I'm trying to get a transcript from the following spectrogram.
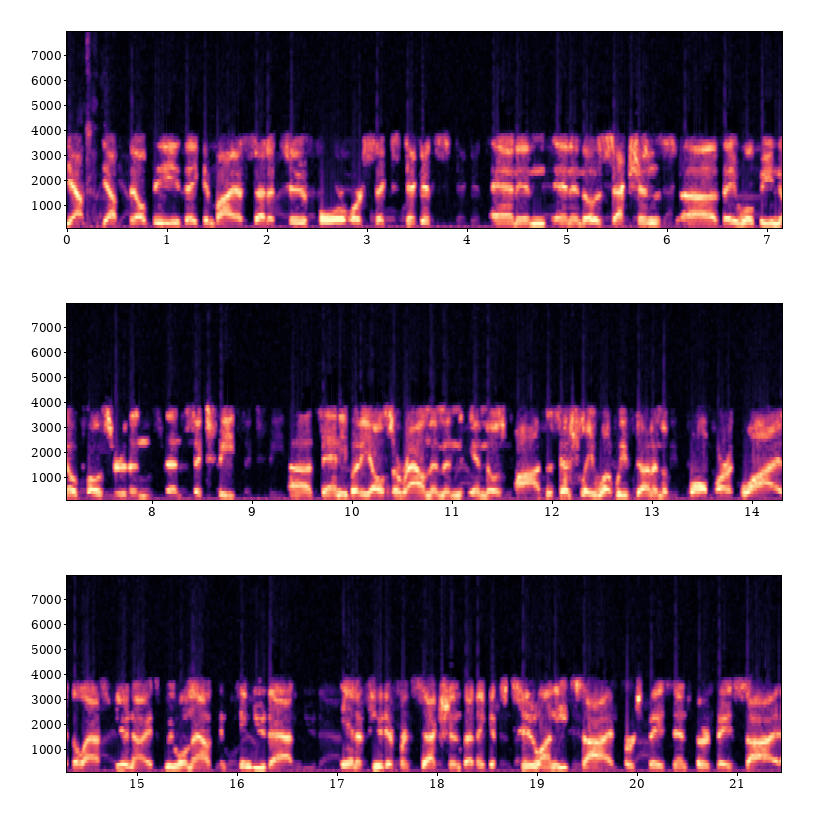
Yep. Yep. They'll be. They can buy a set of two, four, or six tickets, and in and in those sections, uh, they will be no closer than than six feet uh, to anybody else around them in in those pods. Essentially, what we've done in the ballpark wide the last few nights, we will now continue that in a few different sections. I think it's two on each side, first base and third base side,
